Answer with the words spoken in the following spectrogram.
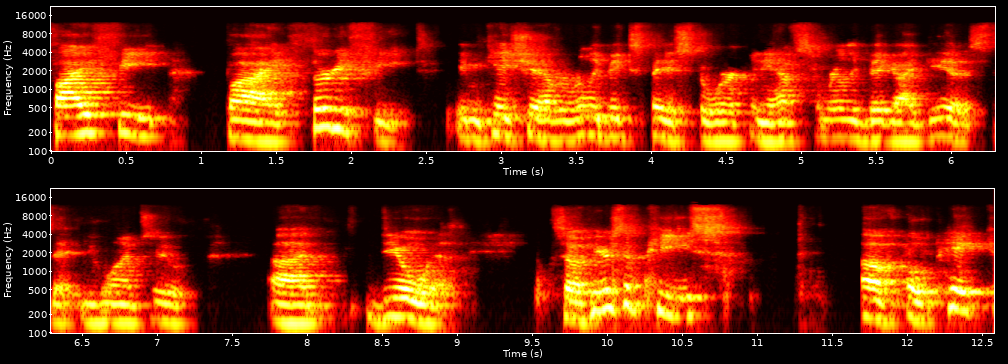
five feet by 30 feet in case you have a really big space to work and you have some really big ideas that you want to uh, deal with. So here's a piece of opaque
